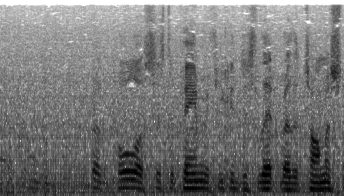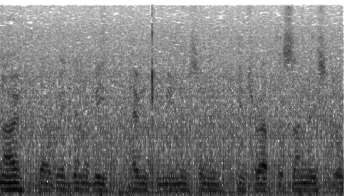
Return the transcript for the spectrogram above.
Uh, Brother Paul or Sister Pam, if you could just let Brother Thomas know that we're going to be having communion soon and interrupt the Sunday school.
